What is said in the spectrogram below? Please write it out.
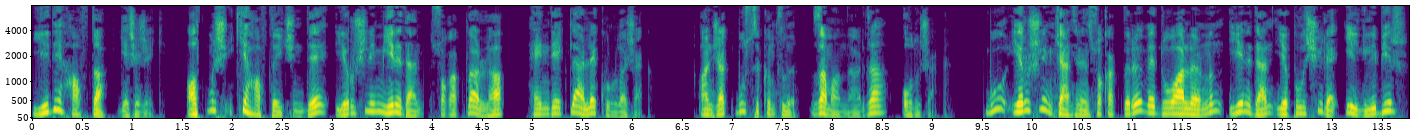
7 hafta geçecek. 62 hafta içinde Yaruşilim yeniden sokaklarla, hendeklerle kurulacak. Ancak bu sıkıntılı zamanlarda olacak. Bu Yaruşilim kentinin sokakları ve duvarlarının yeniden yapılışıyla ilgili bir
